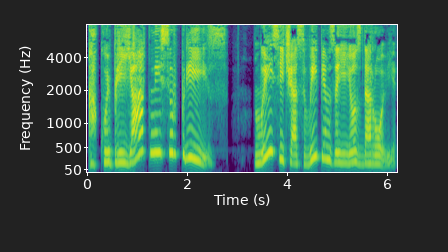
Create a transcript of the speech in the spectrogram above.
Какой приятный сюрприз! Мы сейчас выпьем за ее здоровье.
